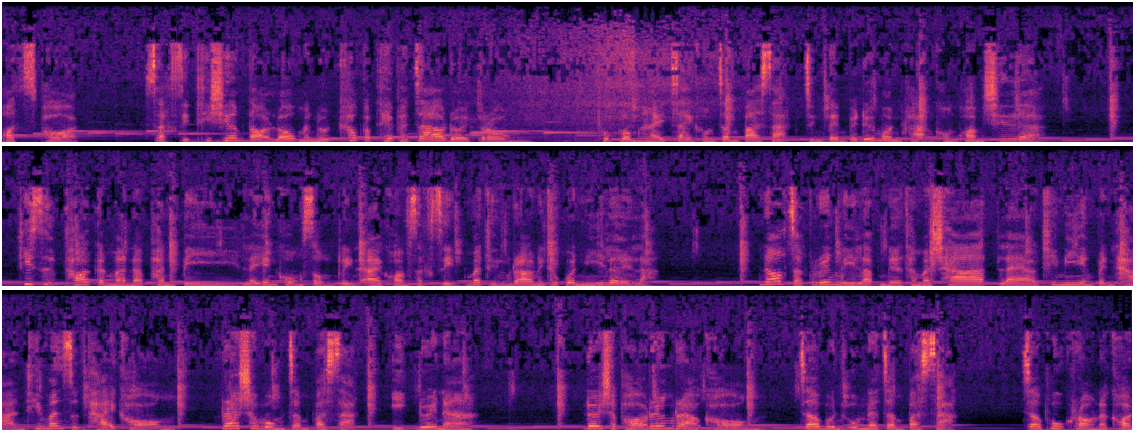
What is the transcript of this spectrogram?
ฮอตสปอต ศักดิ์สิทธิ์ที่เชื่อมต่อโลกมนุษย์เข้ากับเทพเจ้าโดยตรง ทุกลมหายใจของจำปาสักจึงเต็มไปด้วยมนต์ขลังของความเชื่อ ที่สืบทอดกันมานับพันปี และยังคงส่งกลิ่นอายความศักดิ์สิทธิ์มาถึงเราในทุกวันนี้เลยล่ะ นอกจากเรื่องลี้ลับเหนือธรรมชาติแล้วที่นี่ยังเป็นฐานที่มั่นสุดท้ายของ ราชวงศ์จำปาสักอีกด้วยนะ โดยเฉพาะเรื่องราวของเจ้าบุญอุ้มณจำปาสักเจ้าผู้ครองนคร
